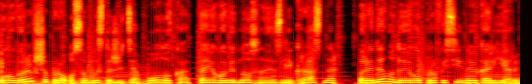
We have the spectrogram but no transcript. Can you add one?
Поговоривши про особисте життя Полока та його відносини з Лі Краснер, перейдемо до його професійної кар'єри,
